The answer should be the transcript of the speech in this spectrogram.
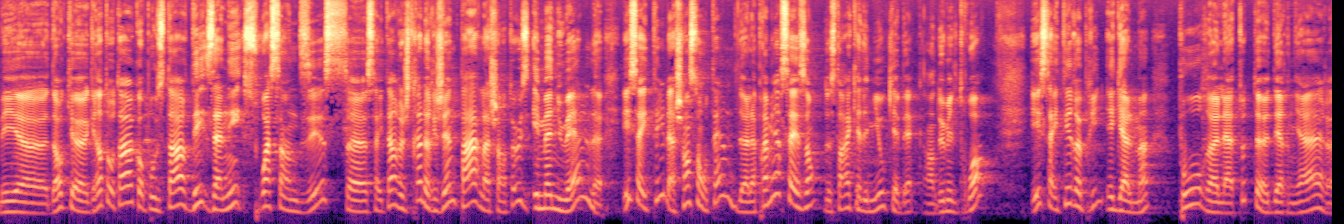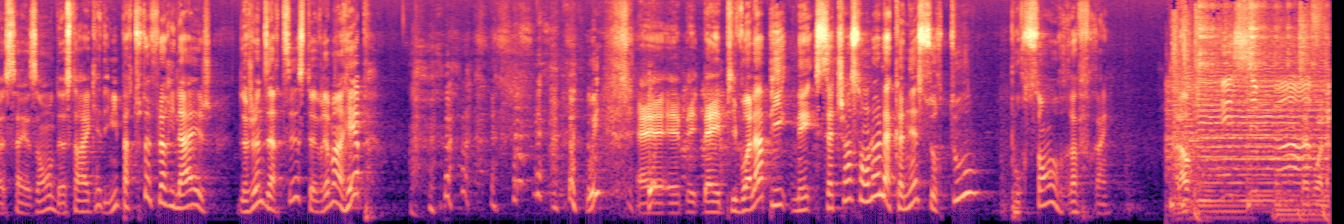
Mais euh, donc, euh, grand auteur, compositeur des années 70. Euh, ça a été enregistré à l'origine par la chanteuse Emmanuelle et ça a été la chanson thème de la première saison de Star Academy au Québec en 2003. Et ça a été repris également pour la toute dernière saison de Star Academy par tout un florilège de jeunes artistes vraiment hip. oui. Euh, ben, ben, puis voilà. Mais cette chanson-là, la connaît surtout pour son refrain. Alors, ben voilà.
